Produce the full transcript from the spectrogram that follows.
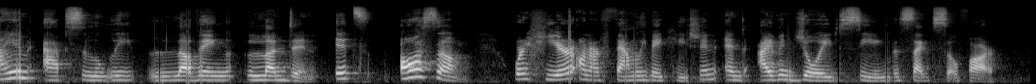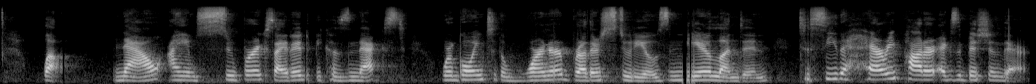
I am absolutely loving London. It's awesome. We're here on our family vacation, and I've enjoyed seeing the sights so far. Well, now I am super excited because next we're going to the Warner Brothers Studios near London to see the Harry Potter exhibition there.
